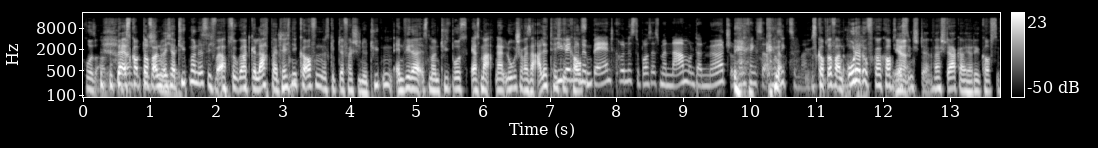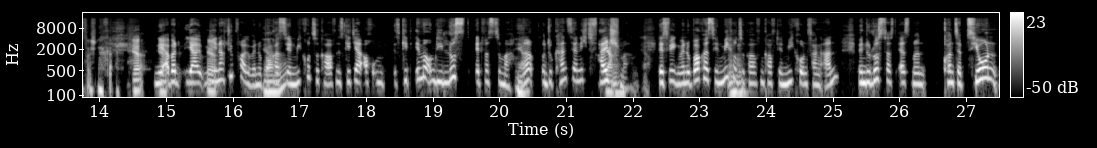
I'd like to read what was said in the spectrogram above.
Großartig. Ja, es kommt darauf an, welcher Typ man ist. Ich habe sogar gelacht bei Technik kaufen. Es gibt ja verschiedene Typen. Entweder ist man Typus, erstmal na, logischerweise alle Technik kaufen. Wie wenn kaufen. du eine Band gründest, du brauchst erstmal einen Namen und dann Merch und dann fängst du an, genau. Musik zu machen. Es kommt darauf an. Oder du kaufst ja. erst den Verstärker. Ja, du kaufst den Verstärker. Ja. Nee, ja. aber ja, je nach Typfrage. Wenn du Bock hast, ne? dir ein Mikro zu kaufen, es geht ja auch um, es geht immer um die Lust, etwas zu machen. Ne? Und du kannst ja nichts falsch machen. Deswegen, wenn du Bock hast, dir ein Mikro mhm. zu kaufen, kauf dir ein Mikro und fang an. Wenn du Lust hast, erstmal Konzeption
